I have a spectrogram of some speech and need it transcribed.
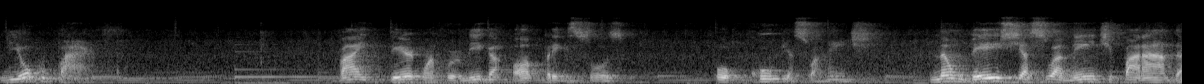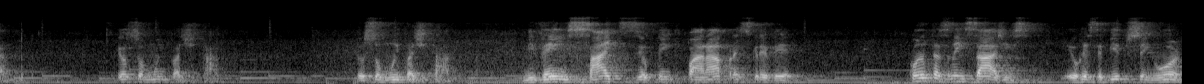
me ocupar vai ter com a formiga, ó preguiçoso. Ocupe a sua mente. Não deixe a sua mente parada. Eu sou muito agitado. Eu sou muito agitado. Me vem insights, eu tenho que parar para escrever. Quantas mensagens eu recebi do Senhor,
